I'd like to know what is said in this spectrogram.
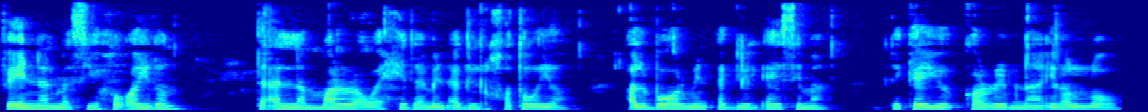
فإن المسيح أيضا تألم مرة واحدة من أجل الخطايا البار من أجل الآثمة لكي يقربنا إلى الله.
